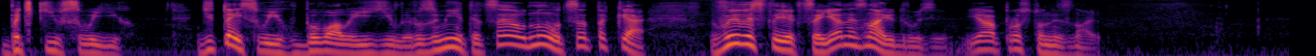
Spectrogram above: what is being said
батьків своїх, дітей своїх вбивали і їли. Розумієте, це, ну, це таке. Вивести як це, я не знаю, друзі. Я просто не знаю.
